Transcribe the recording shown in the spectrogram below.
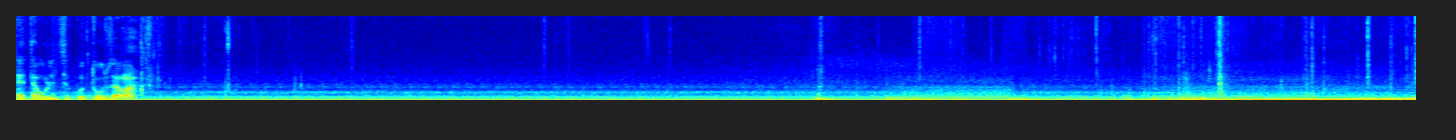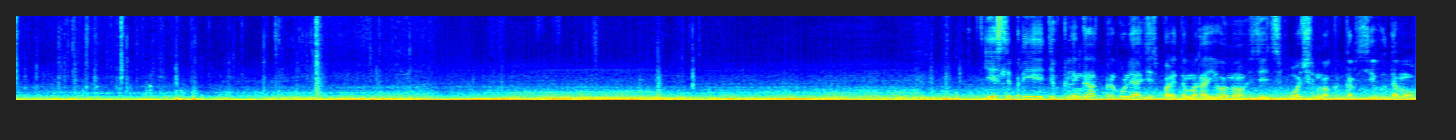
Это улица Кутузова. Приедете в Калининград, прогуляйтесь по этому району. Здесь очень много красивых домов.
